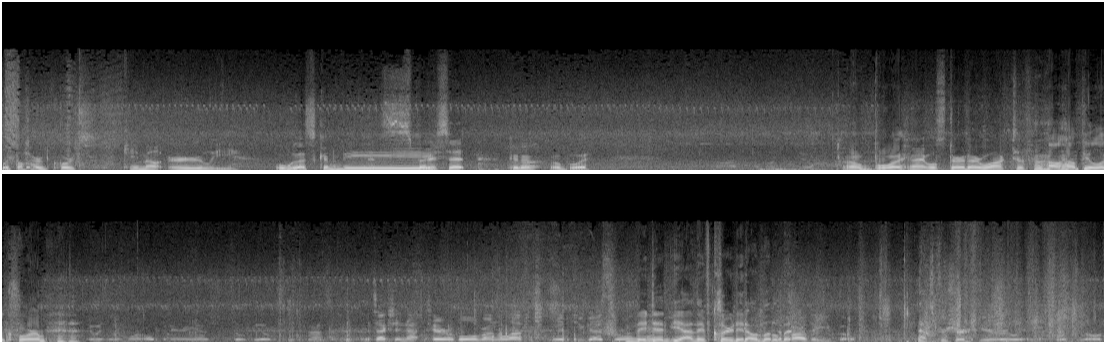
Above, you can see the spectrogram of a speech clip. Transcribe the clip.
with the hard course. came out early. Oh, that's gonna be It's better sit. gonna. Oh boy. Oh boy. All right, we'll start our walk to. I'll help you look for him. It was in a more open area, so it'll be able to see fast. It's actually not terrible over on the left. We had a few guys throwing. they there. did, yeah, they've cleared it out a little The bit. farther you go, That's for sure. you're early in this woods though.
